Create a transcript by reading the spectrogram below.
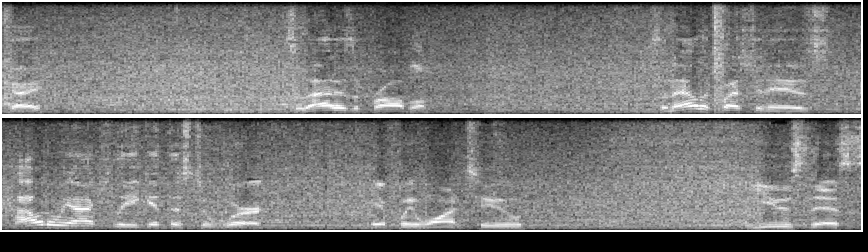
Okay? So that is a problem. So now the question is, how do we actually get this to work if we want to use this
